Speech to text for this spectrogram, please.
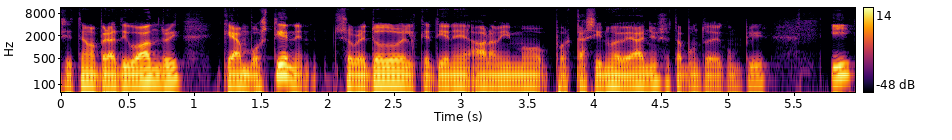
sistema operativo Android, que ambos tienen, sobre todo el que tiene ahora mismo pues casi nueve años, está a punto de cumplir y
